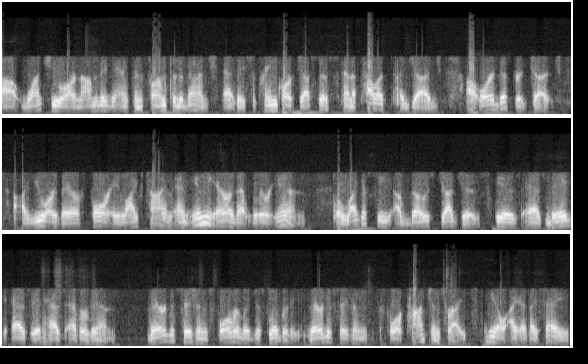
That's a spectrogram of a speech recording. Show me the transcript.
Uh, once you are nominated and confirmed to the bench as a Supreme Court justice, an appellate judge, uh, or a district judge, uh, you are there for a lifetime. And in the era that we're in, the legacy of those judges is as big as it has ever been. Their decisions for religious liberty, their decisions for conscience rights, you know, I, as I say,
